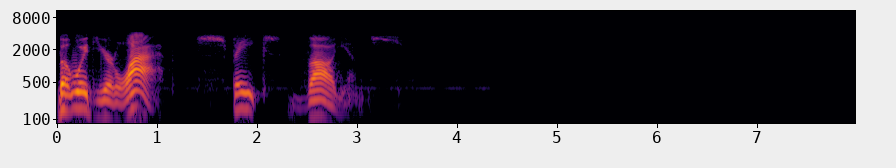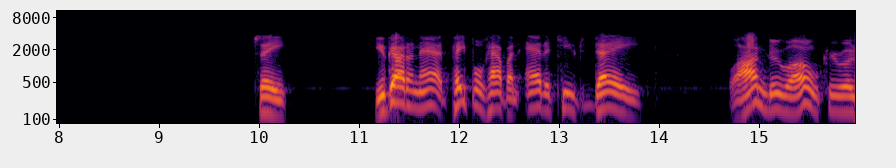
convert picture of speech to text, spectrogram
but with your life, speaks volumes. See, you got an ad. People have an attitude today. Well, I can do. I don't care what.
